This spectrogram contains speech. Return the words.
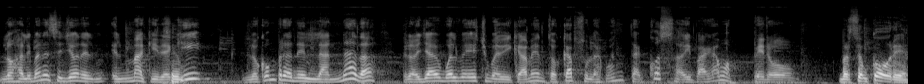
los alemanes se llevan el, el maqui de aquí, lo compran en la nada, pero allá vuelve hecho medicamentos, cápsulas, cuánta cosa, y pagamos, pero Versión cobre.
